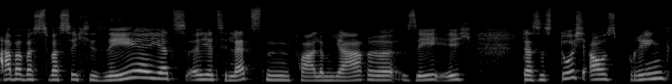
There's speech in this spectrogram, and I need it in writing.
aber was, was ich sehe jetzt, äh, jetzt die letzten vor allem Jahre, sehe ich, dass es durchaus bringt,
